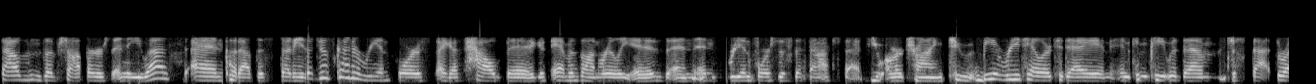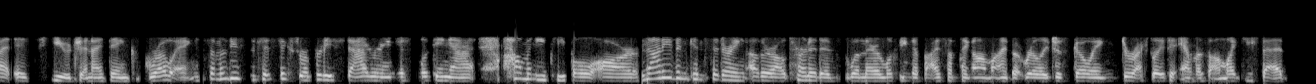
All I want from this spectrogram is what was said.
thousands of shoppers in the U.S. and put out this study that just kind of reinforced, I guess, how big Amazon really is and, and reinforces the fact that if you are trying to be a retailer today and, and compete with them. Just that threat is huge and I think growing. Some of these statistics were pretty staggering just looking at how many people are not even considering other alternatives when they're looking to buy something online, but really just going directly to Amazon. Like you said,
